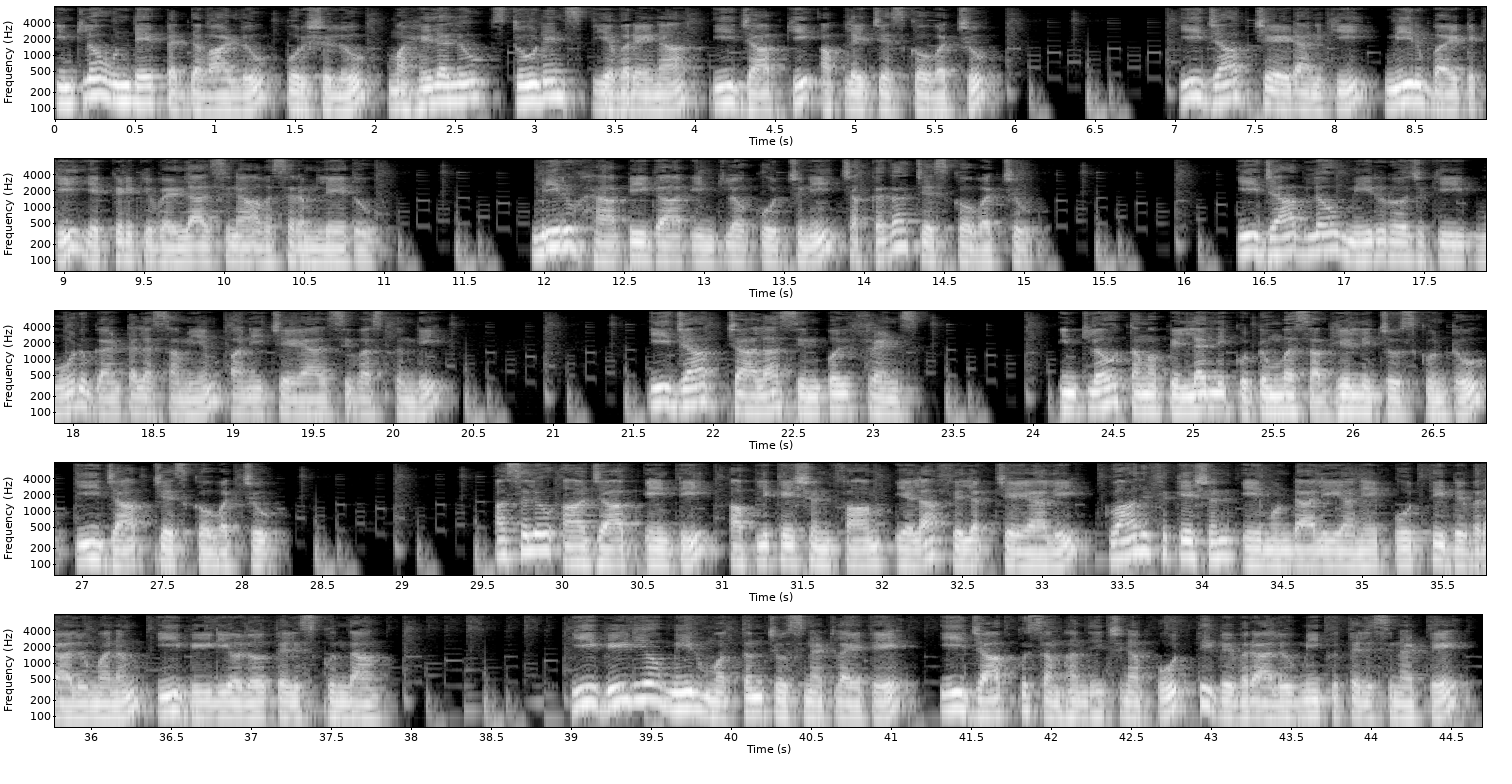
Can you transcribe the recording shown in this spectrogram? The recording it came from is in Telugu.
ఇంట్లో ఉండే పెద్దవాళ్ళు పురుషులు మహిళలు స్టూడెంట్స్ ఎవరైనా ఈ జాబ్కి అప్లై చేసుకోవచ్చు. ఈ జాబ్ చేయడానికి మీరు బయటికి ఎక్కడికి వెళ్ళాల్సిన అవసరం లేదు. మీరు హ్యాపీగా ఇంట్లో కూర్చుని చక్కగా చేసుకోవచ్చు. ఈ జాబ్లో మీరు రోజుకి మూడు గంటల సమయం పని చేయాల్సి వస్తుంది. ఈ జాబ్ చాలా సింపుల్ ఫ్రెండ్స్. ఇంట్లో తమ పిల్లల్ని కుటుంబ సభ్యుల్ని చూసుకుంటూ ఈ జాబ్ చేసుకోవచ్చు. అసలు ఆ జాబ్ ఏంటి? అప్లికేషన్ ఫామ్ ఎలా ఫిలప్ చేయాలి? క్వాలిఫికేషన్ ఏముండాలి అనే పూర్తి వివరాలు మనం ఈ వీడియోలో తెలుసుకుందాం. ఈ వీడియో మీరు మొత్తం చూసినట్లయితే ఈ జాబ్కు సంబంధించిన పూర్తి వివరాలు మీకు తెలిసినట్టే.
